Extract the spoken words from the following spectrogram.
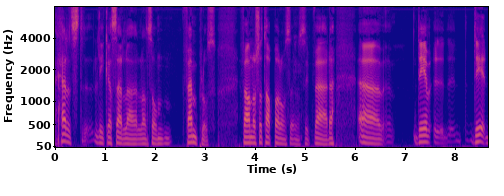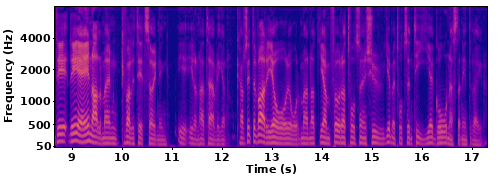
helst lika sällan som 5 plus. För annars så tappar de sin- sitt värde. Eh, det, det, det, det är en allmän kvalitetshöjning i, i den här tävlingen. Kanske inte varje år i år, men att jämföra 2020 med 2010 går nästan inte längre.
